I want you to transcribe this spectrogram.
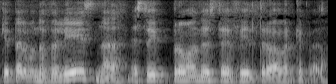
¿qué tal mundo feliz? Nada, estoy probando este filtro a ver qué puedo.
